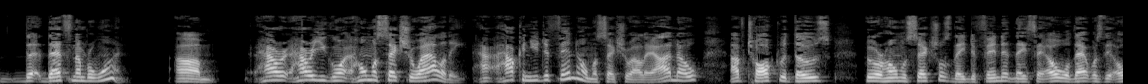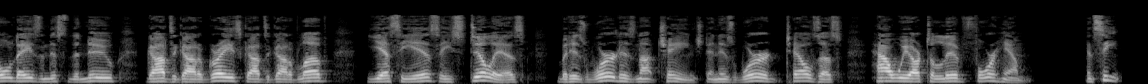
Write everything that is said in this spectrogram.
th- that's number one. Um, how are, how are you going homosexuality? How, how can you defend homosexuality? I know I've talked with those who are homosexuals. They defend it and they say, "Oh, well, that was the old days and this is the new. God's a God of grace. God's a God of love." Yes, he is. He still is, but his word has not changed and his word tells us how we are to live for him. And see,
